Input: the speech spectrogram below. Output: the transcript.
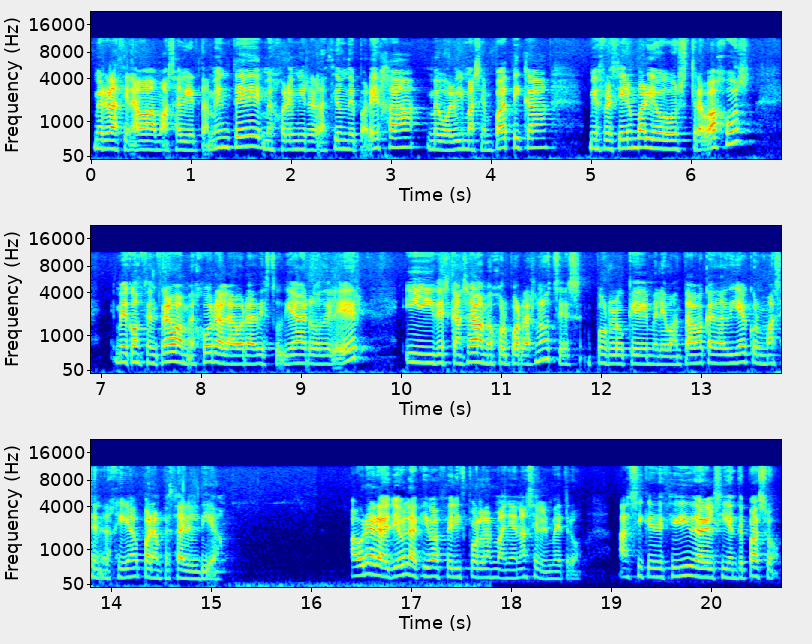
Me relacionaba más abiertamente, mejoré mi relación de pareja, me volví más empática, me ofrecieron varios trabajos, me concentraba mejor a la hora de estudiar o de leer y descansaba mejor por las noches, por lo que me levantaba cada día con más energía para empezar el día. Ahora era yo la que iba feliz por las mañanas en el metro, así que decidí dar el siguiente paso,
